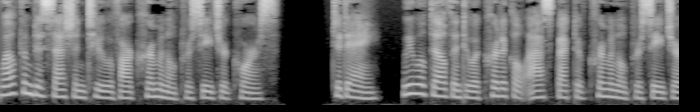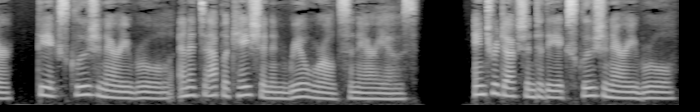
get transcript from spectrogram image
Welcome to Session 2 of our Criminal Procedure course. Today, we will delve into a critical aspect of criminal procedure the exclusionary rule and its application in real world scenarios. Introduction to the exclusionary rule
